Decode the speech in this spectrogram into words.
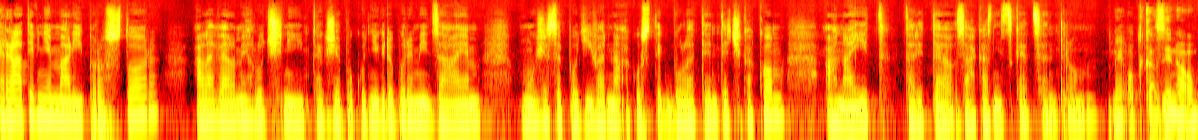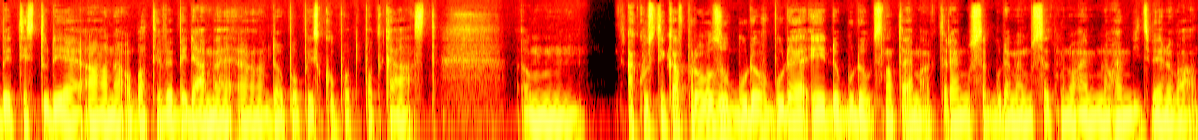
relativně malý prostor, ale velmi hlučný, takže pokud někdo bude mít zájem, může se podívat na acousticbulletin.com a najít tady to zákaznické centrum. My odkazy na obě ty studie a na oba ty weby dáme eh, do popisku pod podcast. Um, akustika v provozu budov bude i do budoucna téma, kterému se budeme muset mnohem, mnohem víc věnovat.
